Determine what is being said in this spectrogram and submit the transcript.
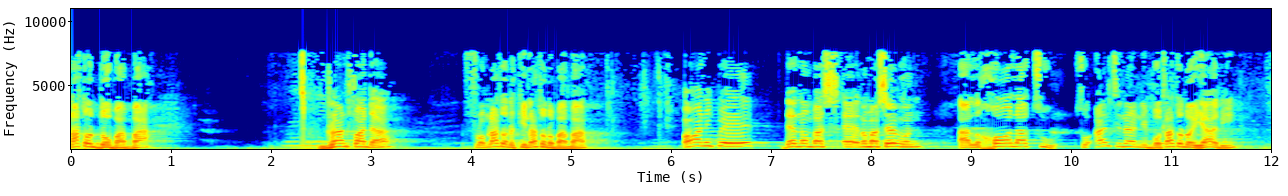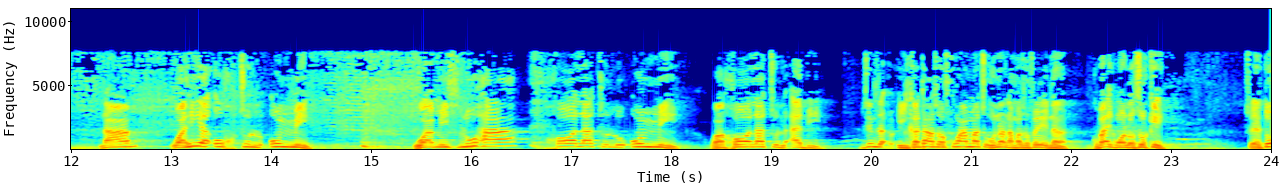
látọ̀dọ̀ bàbá. Grandfather from látọ̀dọ̀ kí látọ̀dọ̀ bàbá. Wọ́n ní pé then number, uh, number seven alkholatu so aunty náà ni but látọ̀dọ̀ ìyá àbí naam wàhíyà ukhtul ummi. Wa mithluha kholatul ummi wa kholatul abi. Nǹkan tá a sọ fún amatu òun náà la máa sọ fẹ́lẹ̀ náà. Kò so ẹ̀ tó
